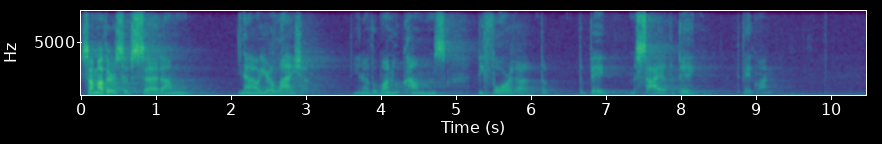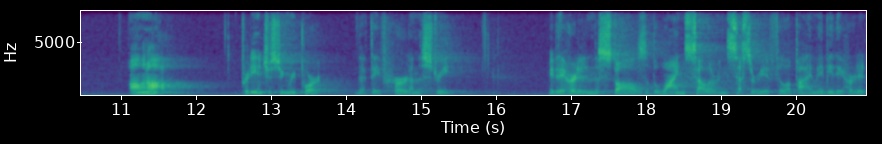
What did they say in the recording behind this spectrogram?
Some others have said, um, now you're Elijah, you know, the one who comes before the, the, the big Messiah, the big, the big one. All in all, pretty interesting report that they've heard on the street. Maybe they heard it in the stalls of the wine cellar in Caesarea Philippi. Maybe they heard it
